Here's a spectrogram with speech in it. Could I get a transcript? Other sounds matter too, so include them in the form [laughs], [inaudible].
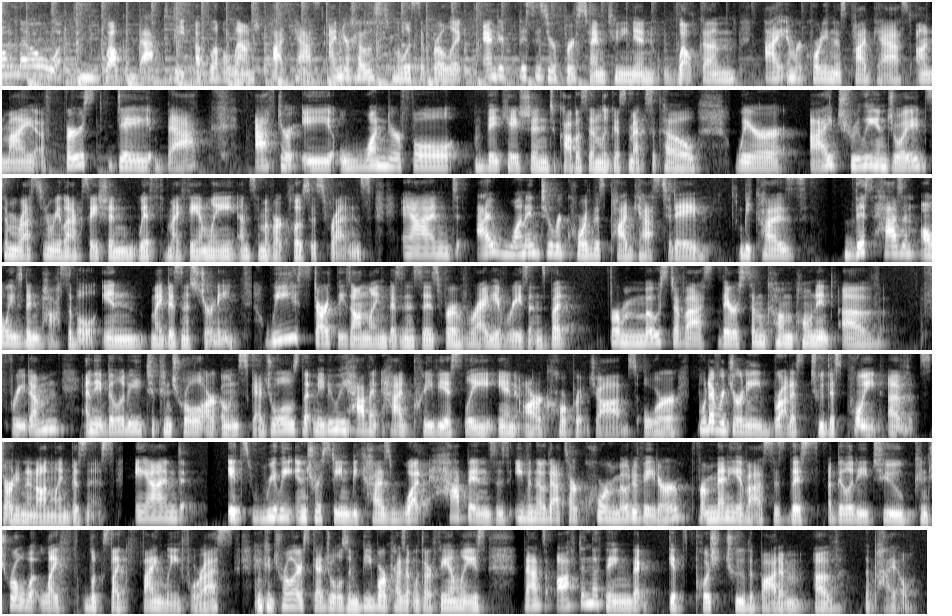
Hello, hello, and welcome back to the Uplevel Lounge podcast. I'm your host, Melissa Froehlich. And if this is your first time tuning in, welcome. I am recording this podcast on my first day back after a wonderful vacation to Cabo San Lucas, Mexico, where I truly enjoyed some rest and relaxation with my family and some of our closest friends. And I wanted to record this podcast today because this hasn't always been possible in my business journey. We start these online businesses for a variety of reasons, but for most of us, there's some component of freedom and the ability to control our own schedules that maybe we haven't had previously in our corporate jobs or whatever journey brought us to this point of starting an online business. And it's really interesting because what happens is even though that's our core motivator for many of us is this ability to control what life looks like finally for us and control our schedules and be more present with our families that's often the thing that gets pushed to the bottom of the pile.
